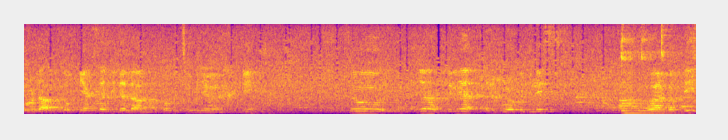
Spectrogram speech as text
produk untuk kiasan di dalam aquaculture punya ni. So, ya kita lihat ada beberapa jenis buah aquatic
